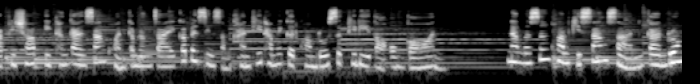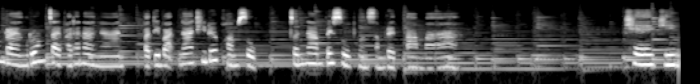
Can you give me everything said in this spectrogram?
รับผิดชอบอีกทั้งการสร้างขวัญกำลังใจ ก็เป็นสิ่งสำคัญที่ทำให้เกิดความรู้สึกที่ดีต่อองค์กร นำมาซึ่งความคิดสร้างสารรค์ การร่วมแรงร่วมใจพัฒนางาน ปฏิบัติหน้าที่ด้วยความสุข จนนำไปสู่ผลสำเร็จตามมา เคคิง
